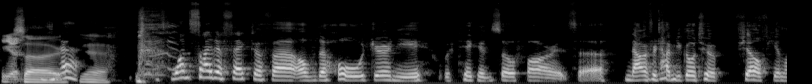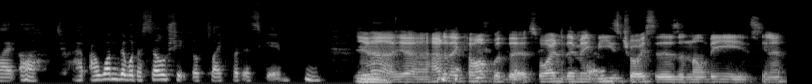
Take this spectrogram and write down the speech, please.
Yeah. So Yeah. yeah, One side effect of uh, of the whole journey we've taken so far is uh, now every time you go to a shelf, you're like, oh, I wonder what the sell sheet looks like for this game. Hmm. Yeah, yeah. How did they come up with this? Why did they make these choices and not these? You know,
